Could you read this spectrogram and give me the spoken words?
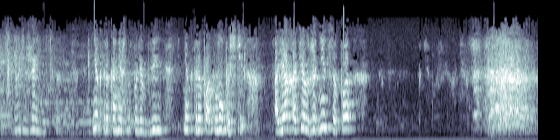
не женятся. Некоторые, конечно, по любви, некоторые по глупости. А я хотел жениться по... Почему же я хотел?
